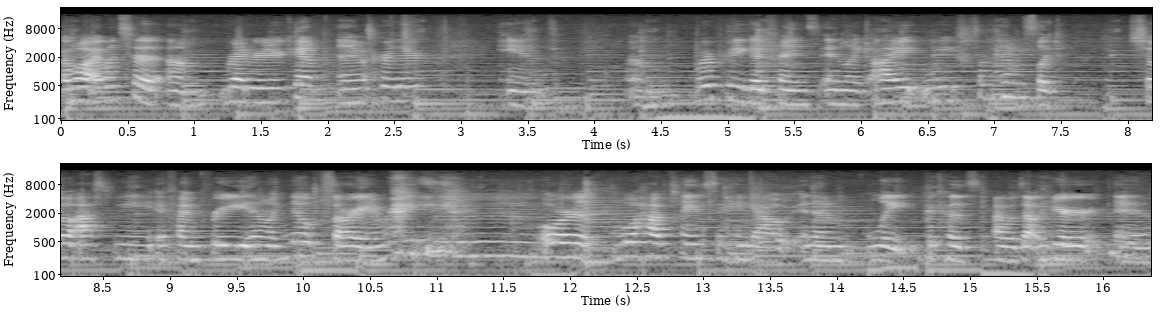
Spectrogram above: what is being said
Well, I went to um, Red Raider camp and I met her there, and um, we're pretty good friends. And like I, we sometimes like she'll ask me if I'm free, and I'm like, nope, sorry, I'm riding. or we'll have plans to hang out, and I'm late because I was out here and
